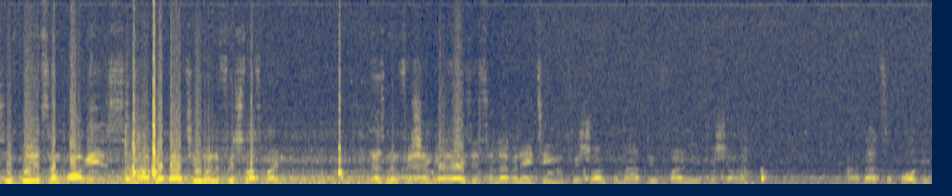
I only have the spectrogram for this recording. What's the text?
See if we hit some porgies, and I'll get back to you when the fish starts biting. Desmond fishing, guys. It's 11:18. Fish on for Matthew. Finally, fish on. Uh, that's a porgy.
